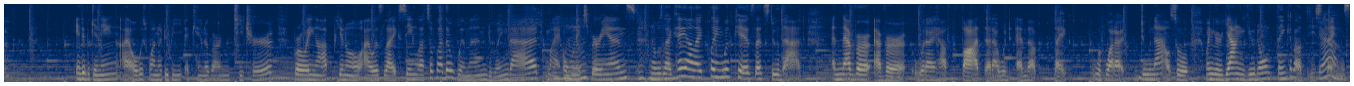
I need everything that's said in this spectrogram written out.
in the beginning, I always wanted to be a kindergarten teacher. Growing up, you know, I was like seeing lots of other women doing that, my mm -hmm. own mm-hmm. experience. Mm -hmm. And I was like, hey, I like playing with kids, let's do that. And never ever would I have thought that I would end up like with what I do now. So when you're young, you don't think about these yeah. things.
